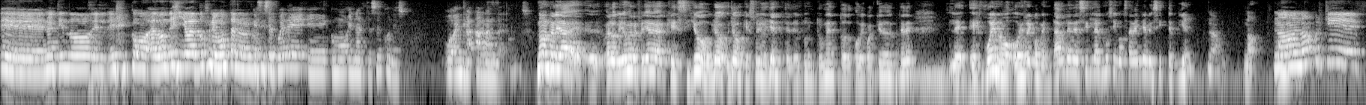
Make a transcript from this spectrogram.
Eh, no entiendo el, el- como a dónde lleva tu pregunta. No, no. que si se puede eh, como enaltecer con eso o agrandar con eso. No, en realidad, eh, eh, a lo que yo me refería era que si yo, yo, yo que soy oyente de tu instrumento o de cualquiera de ustedes, le, es bueno o es recomendable decirle al músico, ¿sabe qué? Lo hiciste bien. no. No. No, no, porque,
